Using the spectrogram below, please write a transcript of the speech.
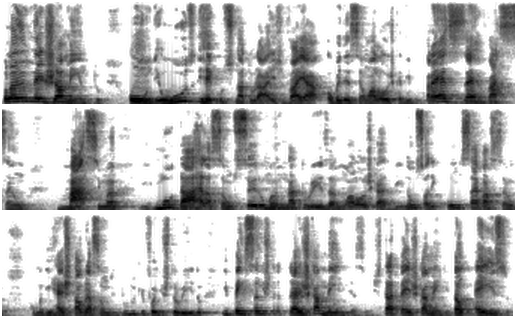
planejamento, onde o uso de recursos naturais vai obedecer a uma lógica de preservação máxima e mudar a relação ser humano-natureza numa lógica de não só de conservação, como de restauração de tudo que foi destruído e pensando estrategicamente, assim, estrategicamente. Então é isso.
